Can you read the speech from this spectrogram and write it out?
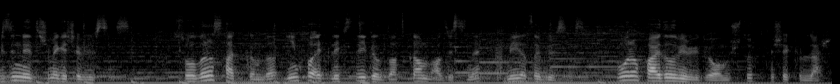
bizimle iletişime geçebilirsiniz. Sorularınız hakkında info.lexlegal.com adresine mail atabilirsiniz. Umarım faydalı bir video olmuştur. Teşekkürler.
